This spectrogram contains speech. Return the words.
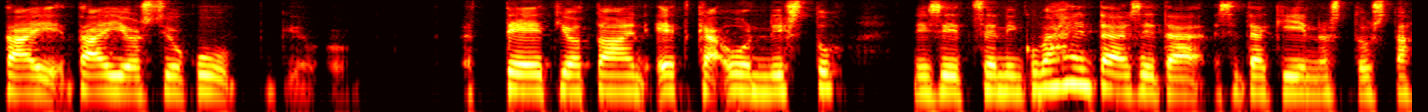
tai, tai jos joku teet jotain, etkä onnistu, niin sit se niin kuin vähentää sitä, sitä kiinnostusta.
